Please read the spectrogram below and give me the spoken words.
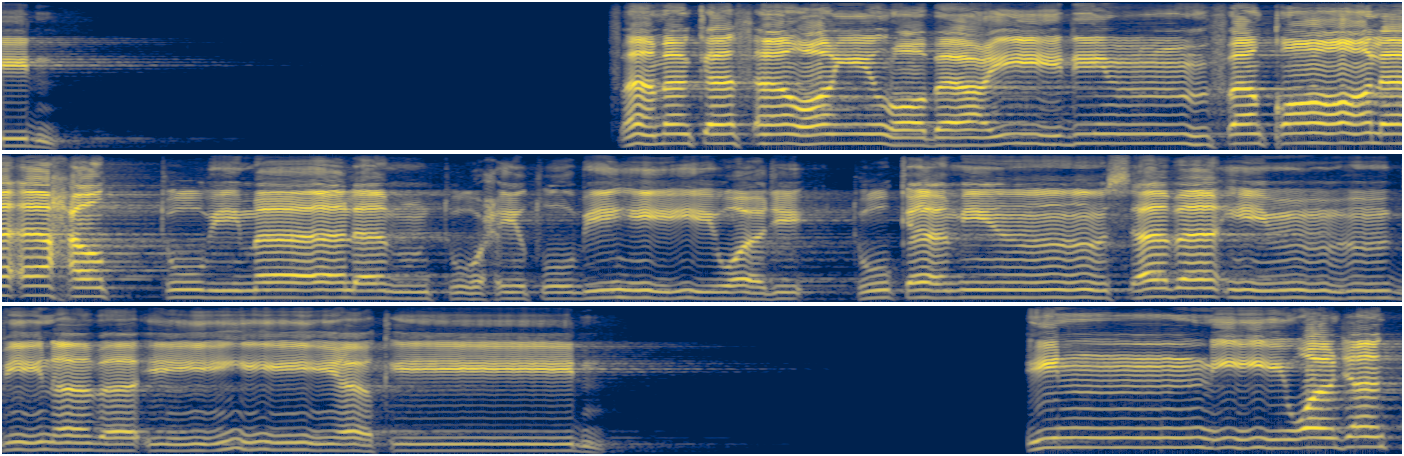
فمكث غير بعيد فقال أحطت بما لم تحط به وجئت جئتك من سبأ بنبأ يقين. إني وجدت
